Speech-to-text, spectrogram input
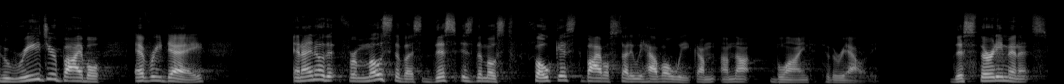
who reads your Bible every day, and I know that for most of us, this is the most focused Bible study we have all week. I'm, I'm not blind to the reality. This 30 minutes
